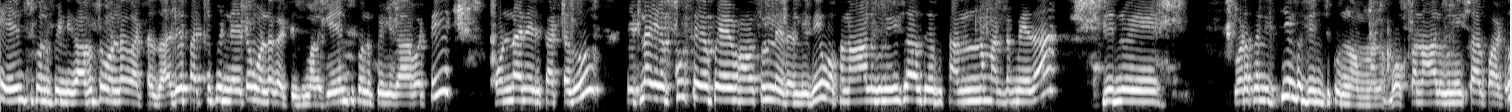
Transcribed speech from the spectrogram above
వేయించుకున్న పిండి కాబట్టి ఉండగట్టదు అదే పచ్చి పిండి అయితే ఉండగట్టింది మనకి. వేయించుకున్న పిండి కాబట్టి ఉండ అనేది కట్టదు. ఇట్లా ఎక్కువ సేపు ఏం అవసరం లేదండి ఇది. ఒక నాలుగు నిమిషాల సేపు సన్న మంట మీద దీన్ని ఉడకనిచ్చి ఇంకా దించుకుందాం మనం. ఒక నాలుగు నిమిషాల పాటు.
